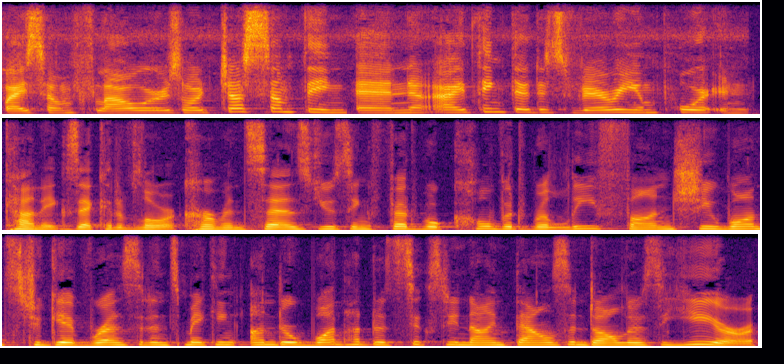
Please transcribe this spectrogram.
buy some flowers or just something. And I think that it's very important. County Executive Laura Curran says using federal COVID relief fund she wants to give residents making under $169,000 a year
